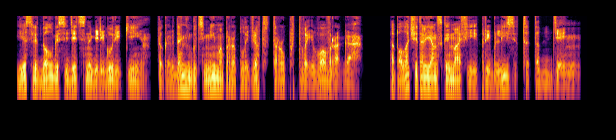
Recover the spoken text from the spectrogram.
Если долго сидеть на берегу реки, то когда-нибудь мимо проплывет труп твоего врага. А палач итальянской мафии приблизит этот день.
